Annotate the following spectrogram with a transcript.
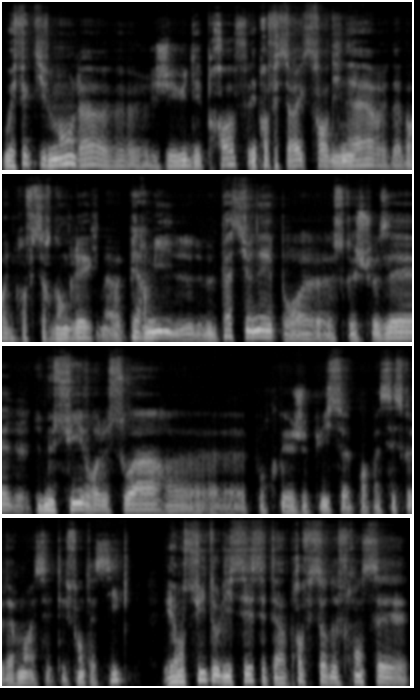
où effectivement là euh, j'ai eu des profs, des professeurs extraordinaires. D'abord une professeure d'anglais qui m'a permis de, me passionner pour euh, ce que je faisais, de, me suivre le soir euh, pour que je puisse progresser scolairement et c'était fantastique. Et ensuite, au lycée, c'était un professeur de français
